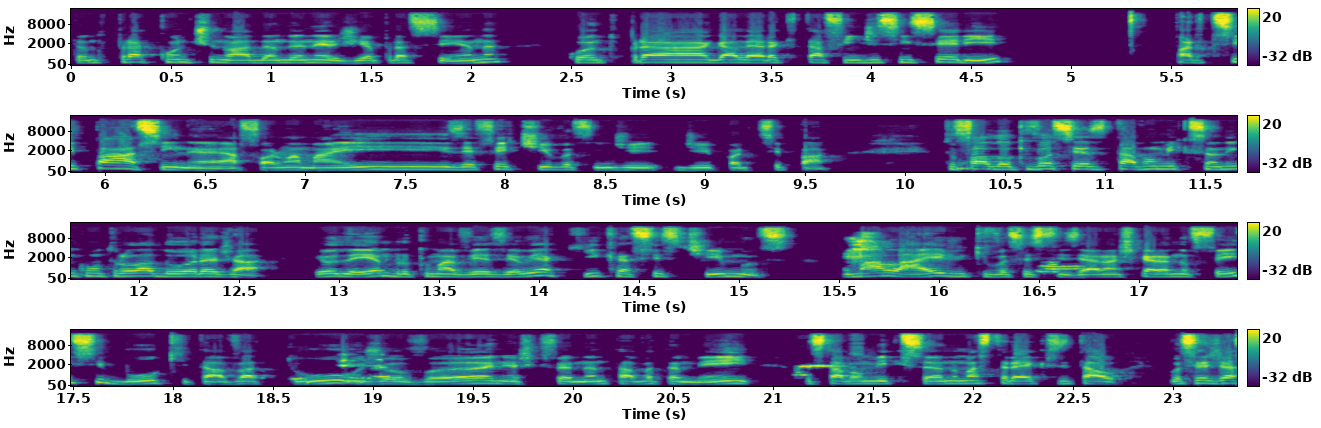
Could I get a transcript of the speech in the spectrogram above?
tanto para continuar dando energia para a cena, quanto para a galera que está afim de se inserir, participar, assim, né? A forma mais efetiva, assim, de, de participar. Tu uhum. falou que vocês estavam mixando em controladora já. Eu lembro que uma vez eu e a Kika assistimos uma live que vocês fizeram, acho que era no Facebook, tava tu, o Giovanni, acho que o Fernando tava também, vocês estavam mixando umas tracks e tal. Vocês já,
